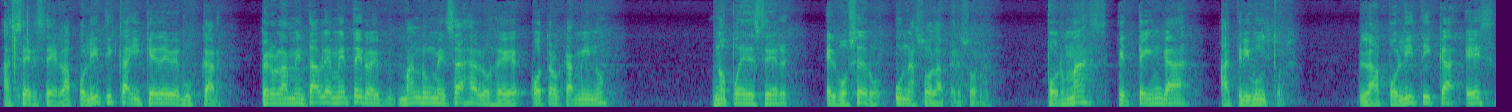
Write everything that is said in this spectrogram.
hacerse la política y qué debe buscar. Pero lamentablemente le mando un mensaje a los de otro camino, no puede ser el vocero una sola persona, por más que tenga atributos. La política es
